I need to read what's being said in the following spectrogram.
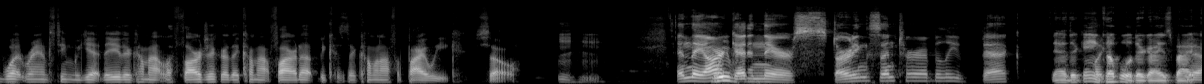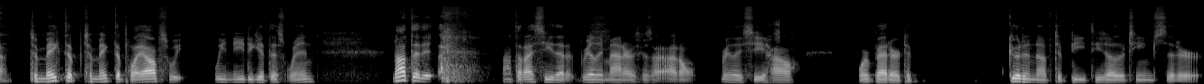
what Rams team we get. They either come out lethargic or they come out fired up because they're coming off a bye week. So hmm And they are We- getting their starting center, I believe, back. Yeah, they're getting Like- a couple of their guys back. yeah, to make the to make the playoffs, we we need to get this win. Not that it, not that I see that it really matters because I, I don't really see how we're better to good enough to beat these other teams that are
